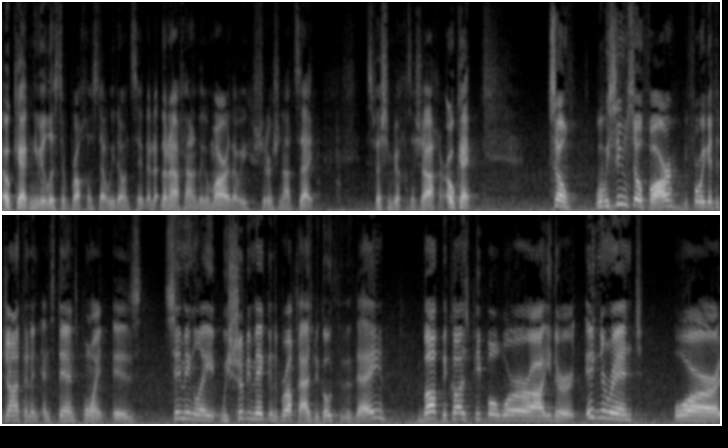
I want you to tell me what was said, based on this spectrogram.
Okay, I can give you a list of brachos that we don't say that they're not found in the Gemara that we should or should not say, especially in brachos hashachar. Okay, so what we've seen so far, before we get to Jonathan and, and Stan's point, is seemingly we should be making the bracha as we go through the day, but because people were uh, either ignorant or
